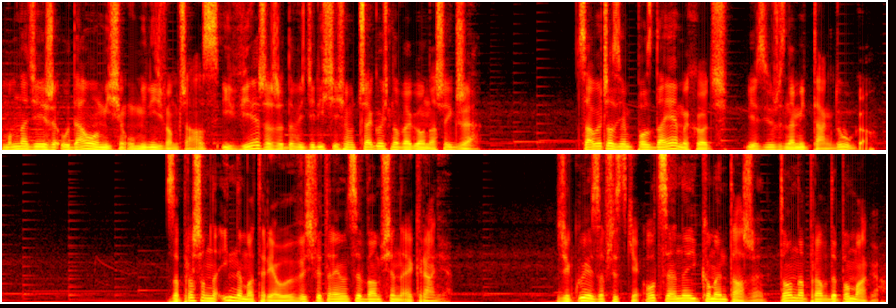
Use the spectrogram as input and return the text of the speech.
Mam nadzieję, że udało mi się umilić Wam czas i wierzę, że dowiedzieliście się czegoś nowego o naszej grze. Cały czas ją poznajemy, choć jest już z nami tak długo. Zapraszam na inne materiały wyświetlające Wam się na ekranie. Dziękuję za wszystkie oceny i komentarze, to naprawdę pomaga.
